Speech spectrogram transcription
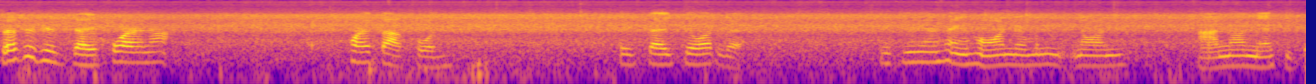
แล้วจะติดใจควายนะควายตากฝนติดใจจอดแหละเมื่อกี้ยังแห่งหอนเดี๋ยวมันนอน หานอนแม่ขี้ต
